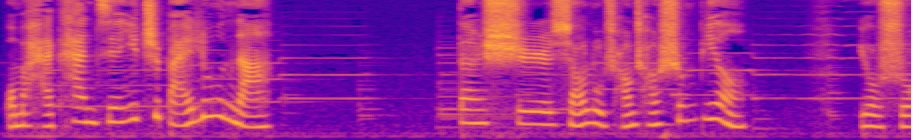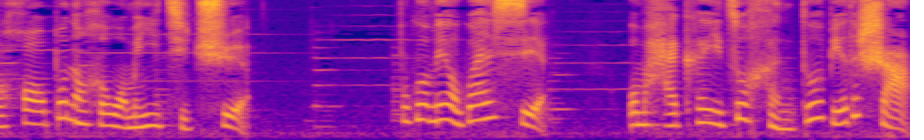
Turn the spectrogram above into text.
我们还看见一只白鹭呢。但是小鲁常常生病，有时候不能和我们一起去。不过没有关系，我们还可以做很多别的事儿。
